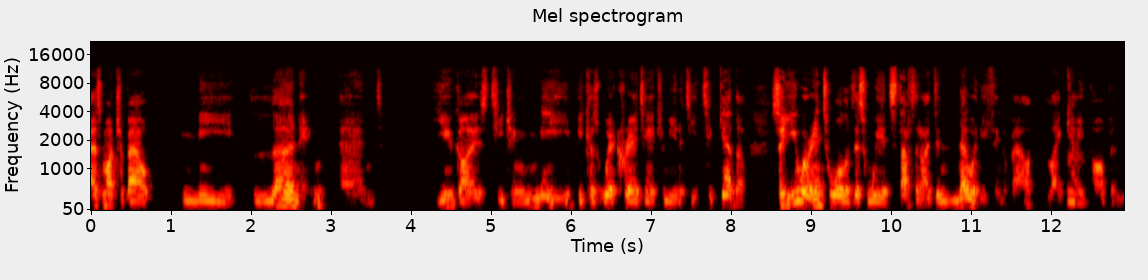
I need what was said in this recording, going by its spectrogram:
as much about me learning and you guys teaching me because we're creating a community together. So you were into all of this weird stuff that I didn't know anything about, like mm. K-pop and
